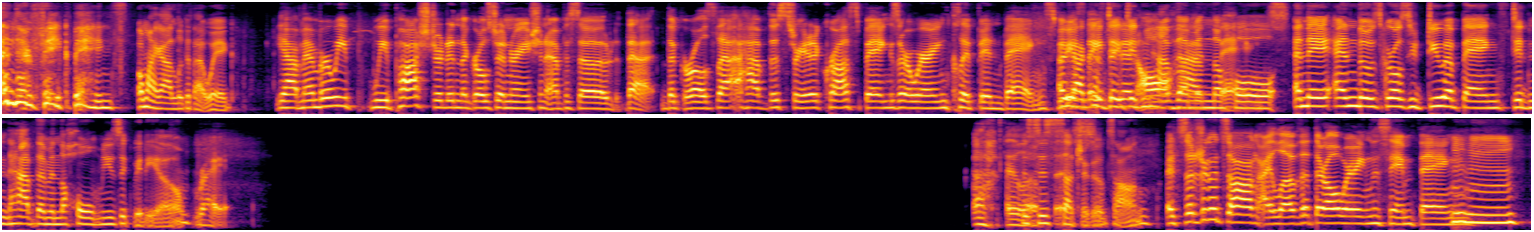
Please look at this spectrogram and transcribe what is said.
And they're fake bangs. Oh my god, look at that wig. Yeah, remember we we postured in the Girls' Generation episode that the girls that have the straight across bangs are wearing clip-in bangs. Oh yeah, because they didn't have them in the whole and they and those girls who do have bangs didn't have them in the whole music video. Right. Ugh, This is such a good song. It's such a good song. I love that they're all wearing the same thing. Mm-hmm.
